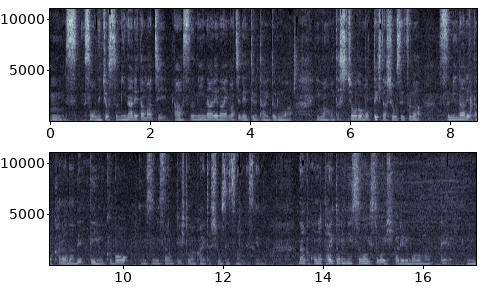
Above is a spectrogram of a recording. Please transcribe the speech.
うんそうね今日住み慣れた街あ住み慣れない街でっていうタイトルは今私ちょうど持ってきた小説が「住み慣れた体で」っていう久保みすみさんっていう人が書いた小説なんですけどなんかこのタイトルにすごいすごい惹かれるものがあって、うん、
